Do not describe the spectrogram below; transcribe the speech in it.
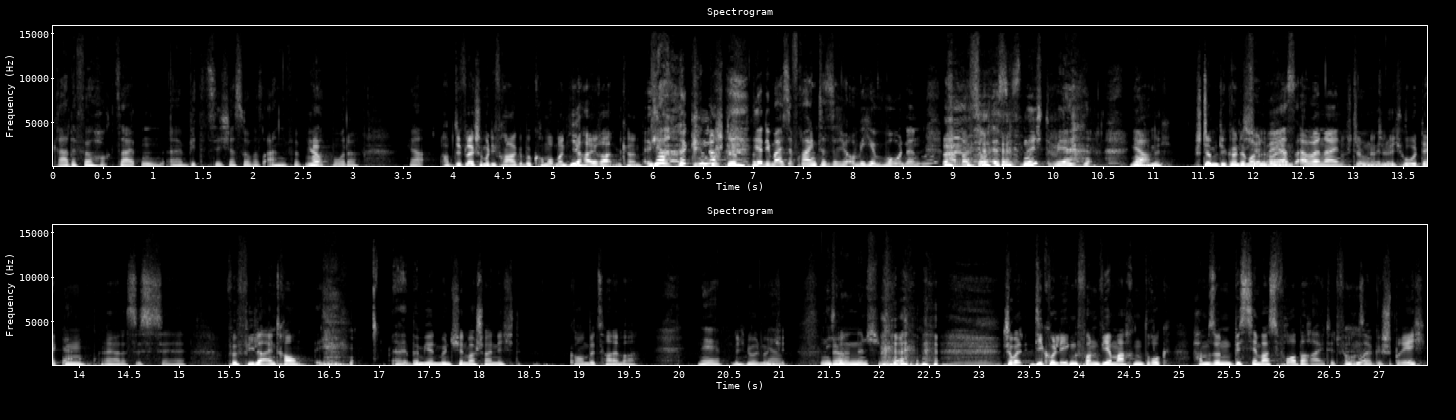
Gerade für Hochzeiten äh, bietet sich ja sowas an, für. Brautmode. Ja. Habt ihr vielleicht schon mal die Frage bekommen, ob man hier heiraten kann? Ja, genau. Ja, die meisten fragen tatsächlich, ob wir hier wohnen, aber so ist es nicht. Wir, ja. Noch nicht. Stimmt, die könnte man. Schön ja. wär's, aber nein. Stimmt natürlich. Hohe Decken, ja, das ist äh, für viele ein Traum. äh, bei mir in München wahrscheinlich kaum bezahlbar. Nee, Nicht nur in ja. München. nicht Ja. nur in München. Schau mal, die Kollegen von Wir machen Druck haben so ein bisschen was vorbereitet Mhm. für unser Gespräch.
